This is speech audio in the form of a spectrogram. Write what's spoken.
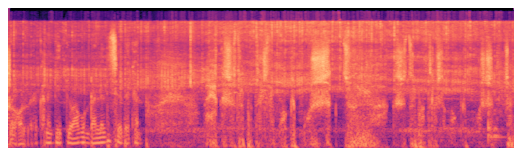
চল। এখানে কি কেউ আগুন ডালে দিচ্ছে দেখেন। আকাশের পাতলা চল মগ্রে মুশিক চল আকাশের পাতলা চল মগ্রে মুশিক চল।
